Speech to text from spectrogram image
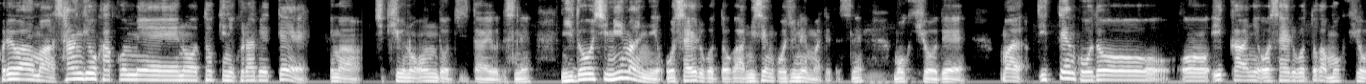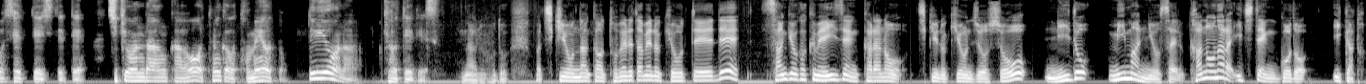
これはまあ産業革命の時に比べて、今、地球の温度自体をですね、2度子未満に抑えることが2050年までですね、目標で、まあ、1.5度以下に抑えることが目標を設定してて、地球温暖化をとにかく止めようというような協定です。なるほど、まあ、地球温暖化を止めるための協定で産業革命以前からの地球の気温上昇を2度未満に抑える。可能なら1.5度以下と。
